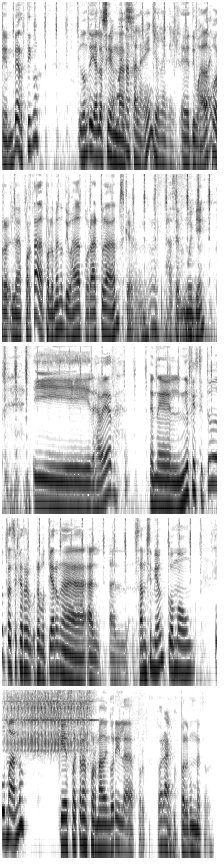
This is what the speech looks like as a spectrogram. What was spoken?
en Vértigo, donde ya lo hacían más hasta la Angel en el. eh, dibujada por la portada, por lo menos dibujada por Arthur Adams, que mm, hace muy bien. Y deja ver, en el New 52 parece que re- rebotearon a- al, al Sam Simeon como un humano que fue transformado en gorila por, Por algo. por algún método.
